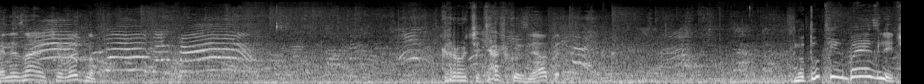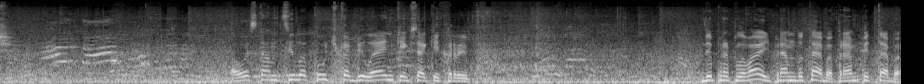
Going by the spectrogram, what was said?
Я не знаю, чи видно. Коротше, тяжко зняти. Ну тут їх безліч. А ось там ціла кучка біленьких всяких риб. Де припливають прямо до тебе, прямо під тебе.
